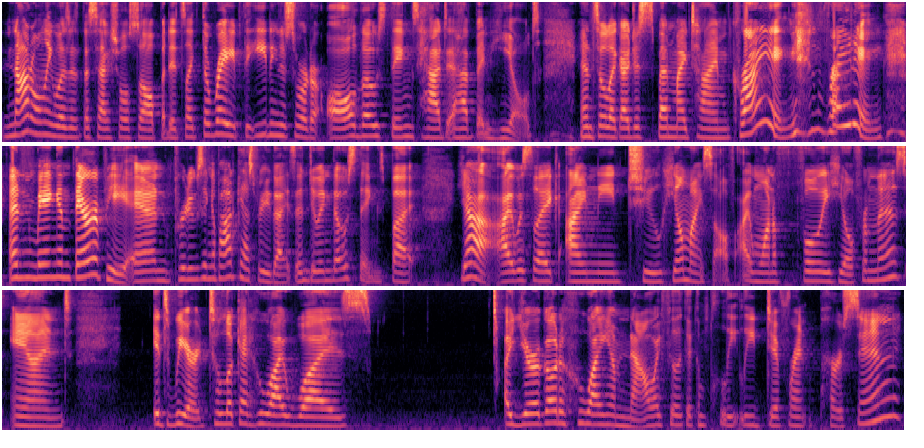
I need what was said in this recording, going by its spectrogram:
not only was it the sexual assault but it's like the rape the eating disorder all those things had to have been healed. And so like i just spend my time crying and writing and being in therapy and producing a podcast for you guys and doing those things. But yeah i was like i need to heal myself. I want to fully heal from this. And it's weird to look at who i was a year ago to who I am now, I feel like a completely different person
